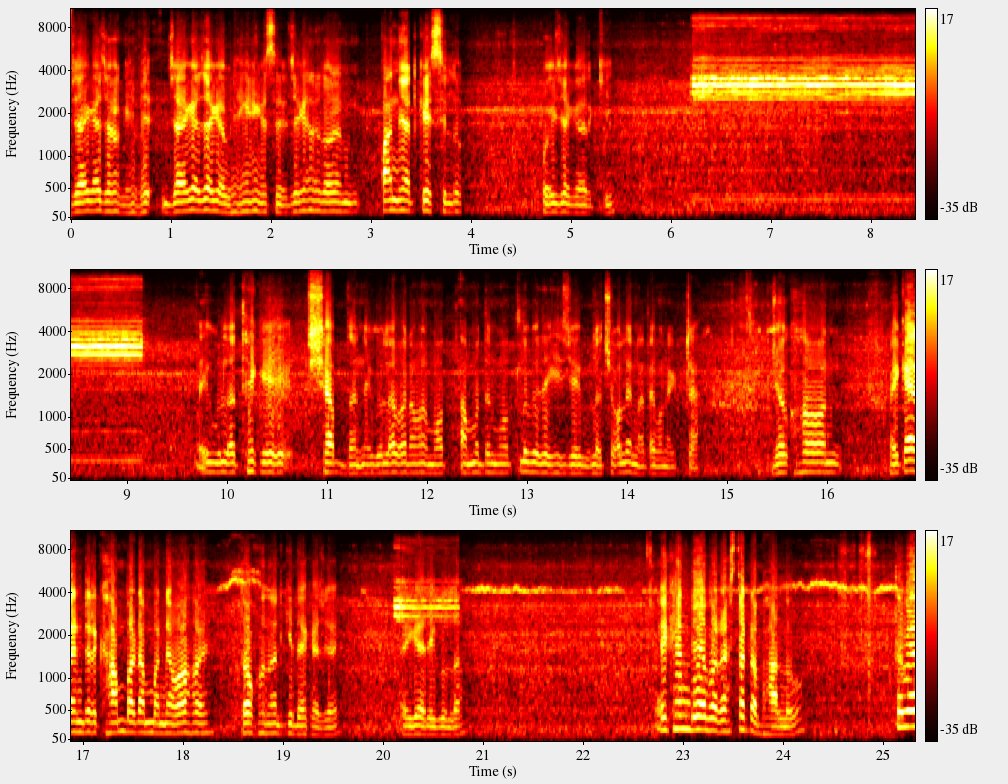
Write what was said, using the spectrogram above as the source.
জায়গা জায়গায় ভে- জায়গা জায়গা ভেঙে গেছে। যেখানে ধরেন পানি আটকেছিল। ওই জায়গা আর কি। এগুলা থেকে সাবধান, এগুলো আবার আমার মত, আমাদের মতলবে দেখি যে এগুলো চলে না তেমন একটা। যখন ওই কারেন্টের খাম্বা টাম্বা নেওয়া হয়, তখন আর কি দেখা যায় এই গাড়িগুলো। এখান দিয়ে আবার রাস্তাটা ভালো। তবে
